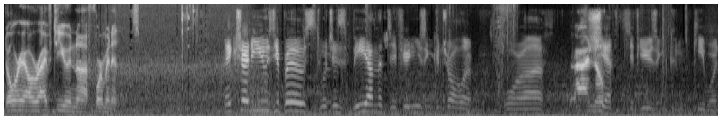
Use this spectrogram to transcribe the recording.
Don't worry, I'll arrive to you in uh, four minutes. Make sure to use your boost, which is B on the if you're using controller, or uh, I know. shift if you're using keyboard.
